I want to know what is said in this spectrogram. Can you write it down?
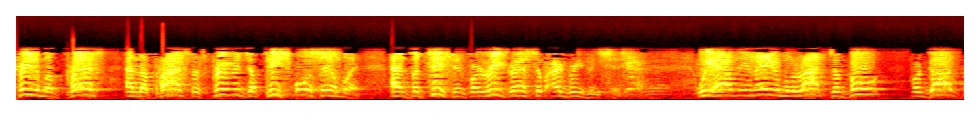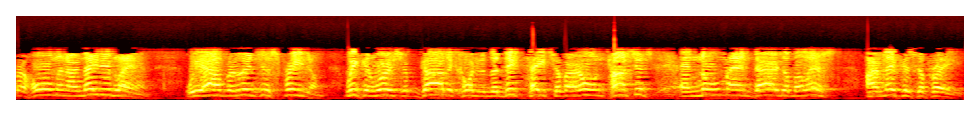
freedom of press, and the priceless privilege of peaceful assembly and petition for redress of our grievances. We have the inalienable right to vote for God for home in our native land. We have religious freedom. We can worship God according to the dictates of our own conscience, and no man dare to molest or make us afraid.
